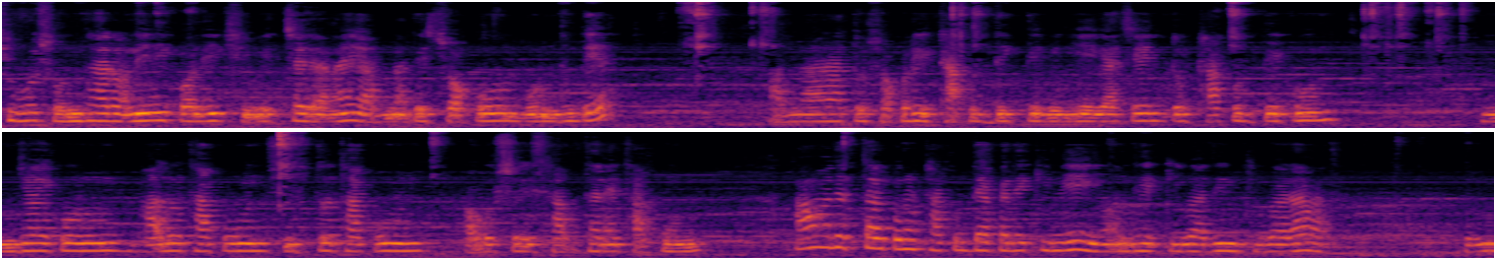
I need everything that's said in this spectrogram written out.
শুভ সন্ধ্যার অনেক অনেক শুভেচ্ছা জানাই আপনাদের সকল বন্ধুদের। আপনারা তো সকলেই ঠাকুর দেখতে বেরিয়ে গেছেন, তো ঠাকুর দেখুন এনজয় করুন, ভালো থাকুন, সুস্থ থাকুন, অবশ্যই সাবধানে থাকুন। আমাদের তো আর কোনো ঠাকুর দেখা দেখি নেই, অন্ধের কিবা দিন, কিবা রাত। হুম।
